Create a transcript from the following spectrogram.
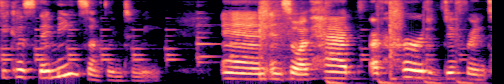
because they mean something to me. And and so I've had I've heard different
